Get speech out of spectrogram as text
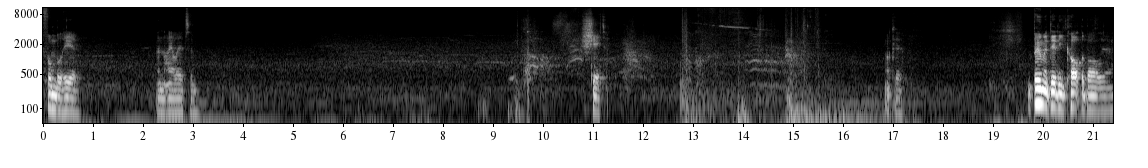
Fumble here annihilates him. Shit. Okay. Boomer did, he caught the ball, yeah.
